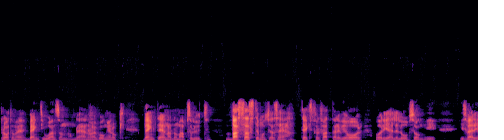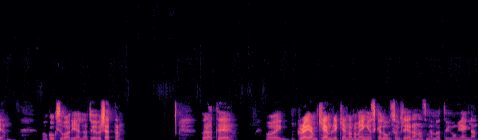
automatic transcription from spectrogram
pratade med Bengt Johansson om det här några gånger och Bengt är en av de absolut vassaste, måste jag säga, textförfattare vi har vad det gäller lovsång i, i Sverige. Och också vad det gäller att översätta. För att eh, Eh, Graham Kenrick, en av de engelska lovsångsledarna som jag mötte en gång i England,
